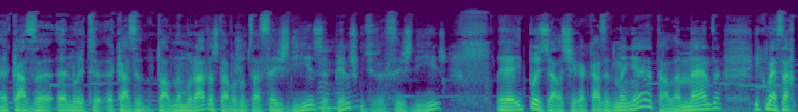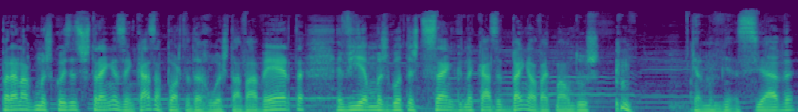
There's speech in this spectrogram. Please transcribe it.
a casa à noite, a casa do tal namorado, eles estavam juntos há seis dias, apenas, conhecidos há seis dias, Eh, e depois ela chega à casa de manhã, a tal Amanda, e começa a reparar algumas coisas estranhas em casa, a porta da rua estava aberta, havia umas gotas de sangue na casa de banho, ela vai tomar um duche. Que era uma minha asseada.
